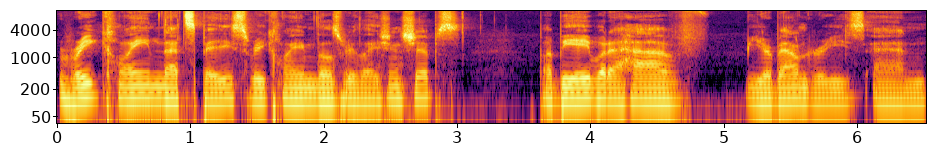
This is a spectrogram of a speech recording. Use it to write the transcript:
reclaim that space reclaim those relationships but be able to have your boundaries and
